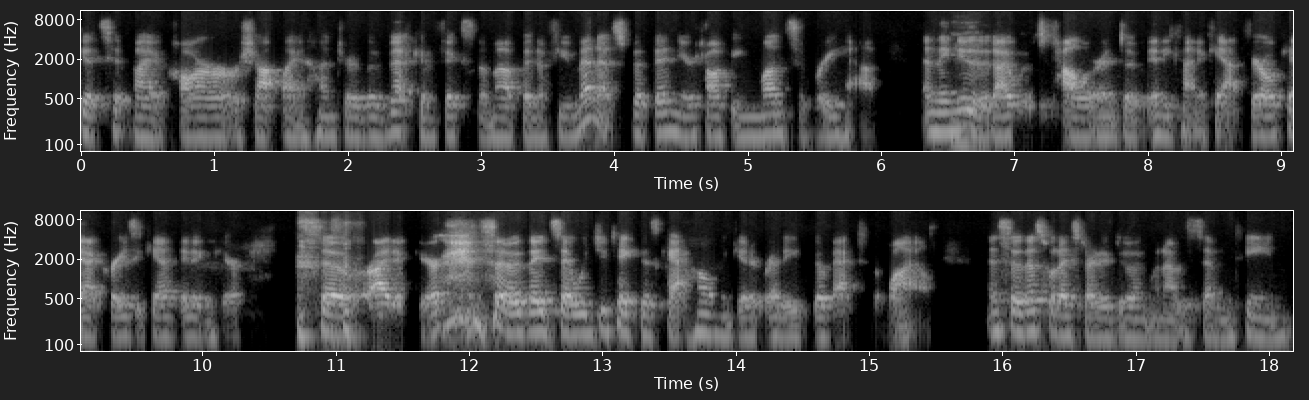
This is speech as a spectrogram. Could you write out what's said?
gets hit by a car or shot by a hunter, the vet can fix them up in a few minutes, but then you're talking months of rehab. And they knew that I was tolerant of any kind of cat, feral cat, crazy cat, they didn't care. So right up here. So they'd say, Would you take this cat home and get it ready to go back to the wild? And so that's what I started doing when I was 17.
